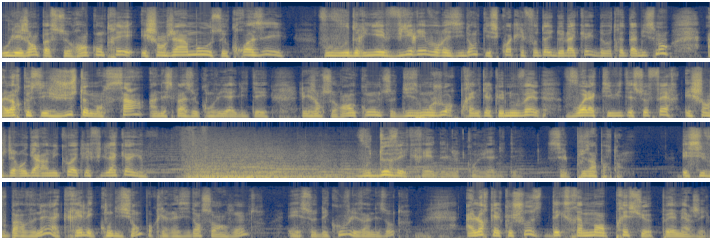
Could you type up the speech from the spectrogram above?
où les gens peuvent se rencontrer, échanger un mot, se croiser. Vous voudriez virer vos résidents qui squattent les fauteuils de l'accueil de votre établissement, alors que c'est justement ça un espace de convivialité. Les gens se rencontrent, se disent bonjour, prennent quelques nouvelles, voient l'activité se faire, échangent des regards amicaux avec les filles de l'accueil. Vous devez créer des lieux de convivialité. C'est le plus important. Et si vous parvenez à créer les conditions pour que les résidents se rencontrent et se découvrent les uns les autres, alors quelque chose d'extrêmement précieux peut émerger.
